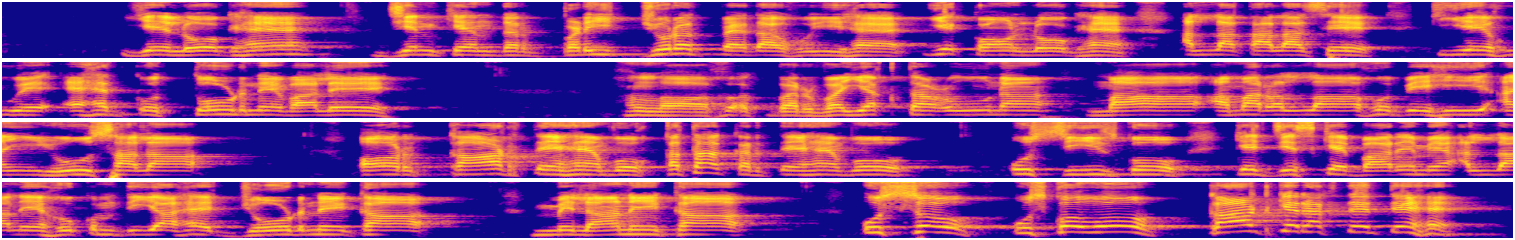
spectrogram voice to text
یہ لوگ ہیں جن کے اندر بڑی جرت پیدا ہوئی ہے۔ یہ کون لوگ ہیں؟ اللہ تعالیٰ سے کیے ہوئے عہد کو توڑنے والے۔ اللہ اکبر۔ و یکتا ما امر اللہ بہی یوسلا اور کاٹتے ہیں، وہ قطع کرتے ہیں وہ اس چیز کو کہ جس کے بارے میں اللہ نے حکم دیا ہے، جوڑنے کا، ملانے کا۔ اس اس کو وہ کاٹ کے رکھ دیتے ہیں۔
